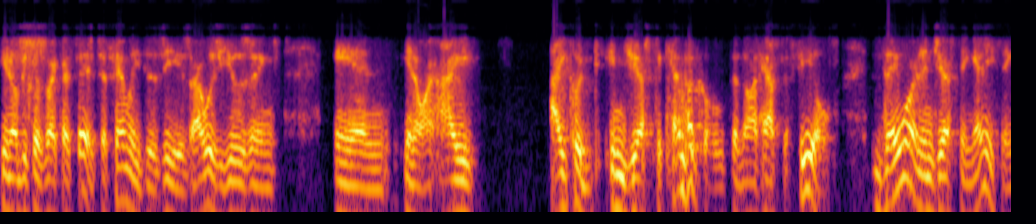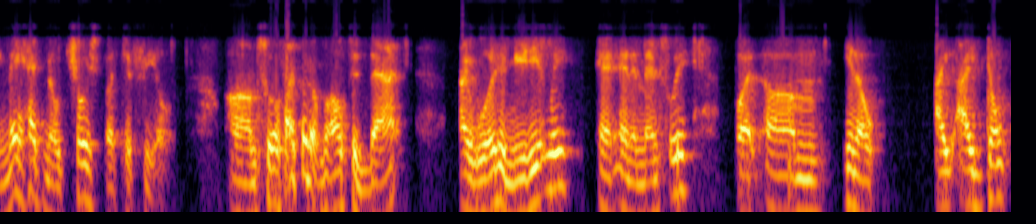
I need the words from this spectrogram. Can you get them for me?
You know, because like I said, it's a family disease. I was using, and you know, I I could ingest a chemical to not have to feel. They weren't ingesting anything. They had no choice but to feel. Um, so if I could have altered that, I would immediately and, and immensely. But um, you know, I, I don't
